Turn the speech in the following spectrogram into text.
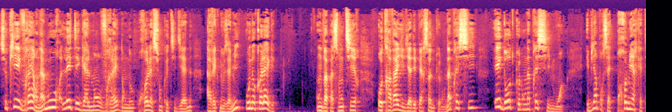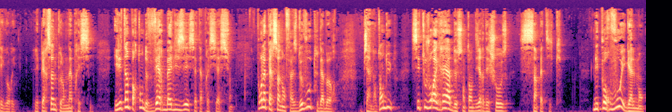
Ce qui est vrai en amour l'est également vrai dans nos relations quotidiennes avec nos amis ou nos collègues. On ne va pas se mentir, au travail il y a des personnes que l'on apprécie et d'autres que l'on apprécie moins. Eh bien pour cette première catégorie, les personnes que l'on apprécie, il est important de verbaliser cette appréciation. Pour la personne en face de vous, tout d'abord. Bien entendu, c'est toujours agréable de s'entendre dire des choses sympathiques. Mais pour vous également,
